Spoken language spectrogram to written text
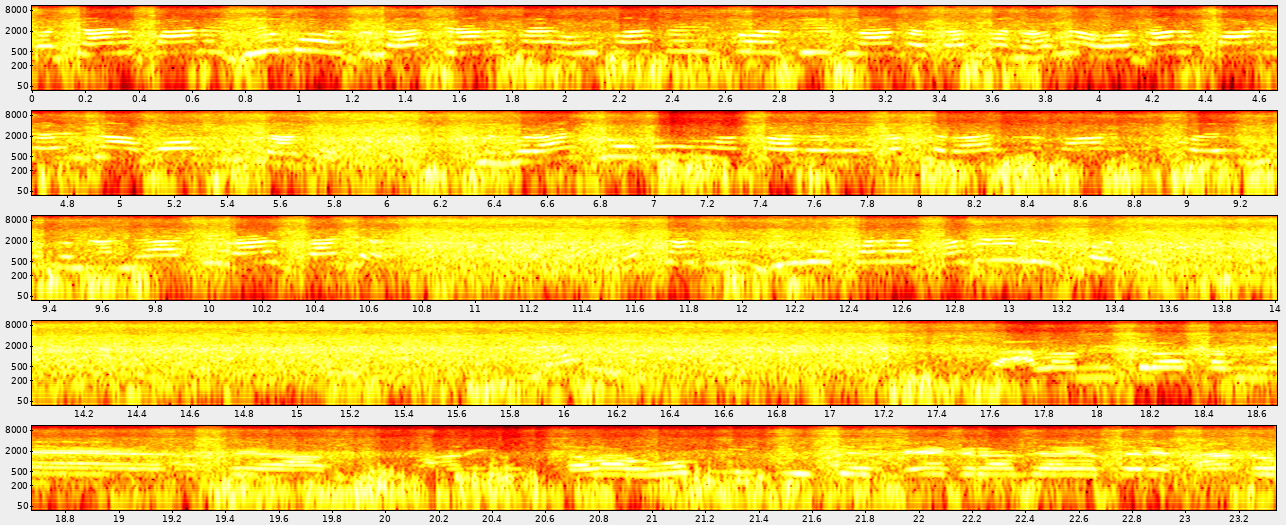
પણ ત્યારે પાણી ધીમું હતું. એટલે અત્યારે કાંઈ ઊભા થઈ તો બીક લાગે. તમને હવે વધારે પાણી આવી જાય બહુ બીક લાગે. અને રાતનો બહુ વરસાદ આવ્યો કેમ કે રાત્રે પાણી એટલું આવી ગયું હતું. અને આખી રાત જાગે. વરસાદનું ધીમું પડે તકલીફ જ પડતી. ચાલો મિત્રો તમને આપણે આ પાણીનું તળાવ ગયું છે. મેઘરાજાએ અત્યારે હાંડો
